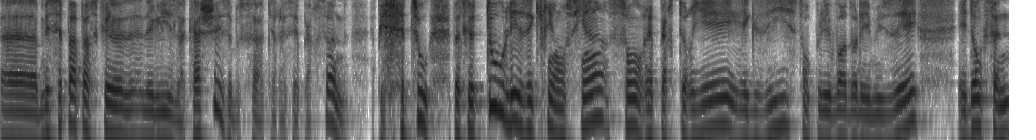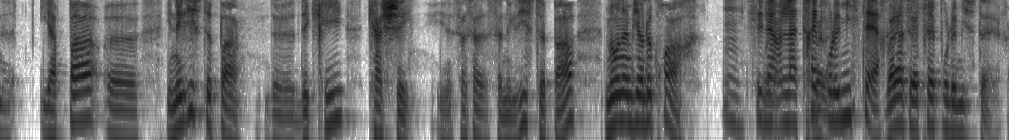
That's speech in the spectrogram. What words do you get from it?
Euh, mais c'est pas parce que l'Église l'a caché, c'est parce que ça intéressait personne. Et puis c'est tout, parce que tous les écrits anciens sont répertoriés, existent, on peut les voir dans les musées, et donc ça, il n'y a pas, euh, il n'existe pas d'écrits cachés. Ça, ça, ça n'existe pas, mais on aime bien le croire. Hum, c'est l'attrait pour le mystère. Voilà, c'est l'attrait pour le mystère.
